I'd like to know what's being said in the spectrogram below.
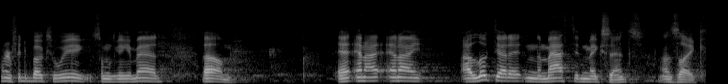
150 bucks a week, someone's gonna get mad. Um, and, and, I and I I looked at it, and the math didn't make sense. I was like,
